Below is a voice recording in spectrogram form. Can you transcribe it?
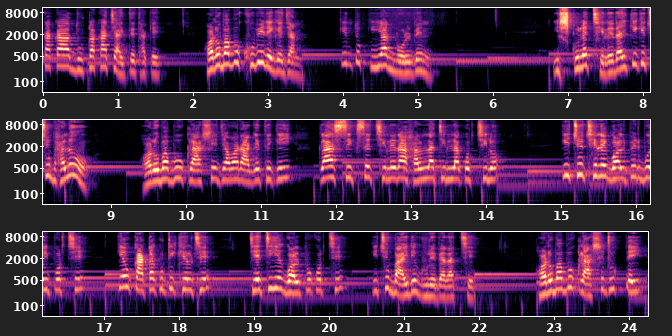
টাকা, দু টাকা চাইতে থাকে। হরবাবু খুবই রেগে যান, কিন্তু কি আর বলবেন? স্কুলের ছেলেরাই কি কিছু ভালো? হরবাবু ক্লাসে যাওয়ার আগে থেকেই ক্লাস সিক্সের ছেলেরা হাল্লা চিল্লা করছিল। কিছু ছেলে গল্পের বই পড়ছে কেউ কাটাকুটি খেলছে, চেঁচিয়ে গল্প করছে, কিছু বাইরে ঘুরে বেড়াচ্ছে। হরবাবু ক্লাসে ঢুকতেই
